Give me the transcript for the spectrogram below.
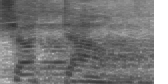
Shut down.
